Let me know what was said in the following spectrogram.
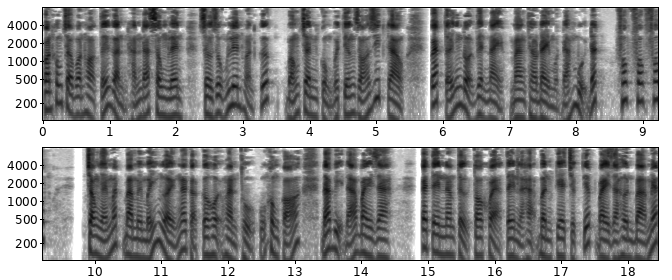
Còn không chờ bọn họ tới gần, hắn đã xông lên, sử dụng liên hoàn cước, bóng chân cùng với tiếng gió rít gào, quét tới những đội viên này, mang theo đầy một đám bụi đất, phốc phốc phốc. Trong nháy mắt, ba mươi mấy người, ngay cả cơ hội hoàn thủ cũng không có, đã bị đá bay ra cái tên nam tử to khỏe tên là hạ bân kia trực tiếp bay ra hơn ba mét,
